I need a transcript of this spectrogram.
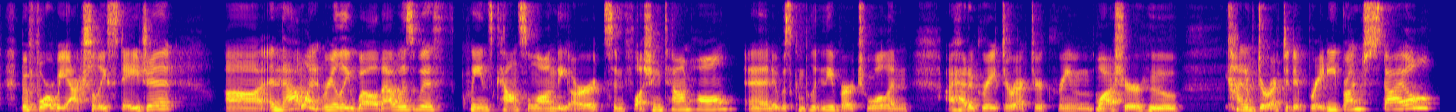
before we actually stage it. Uh, and that went really well. That was with Queen's Council on the Arts in Flushing Town Hall, and it was completely virtual. And I had a great director, Kareem Washer, who kind of directed it Brady Bunch style.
